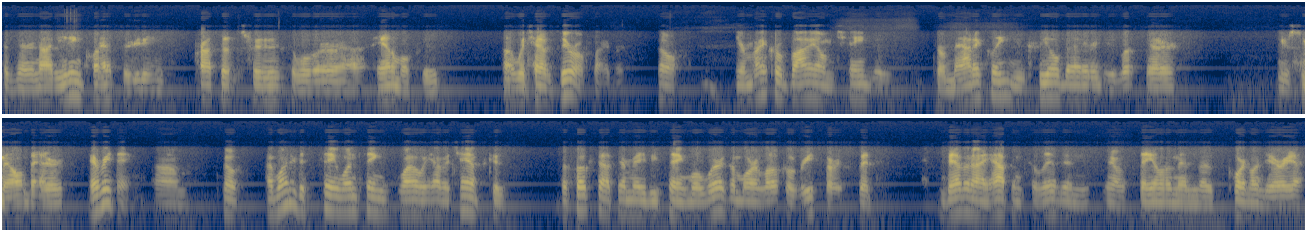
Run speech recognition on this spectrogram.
because they're not eating plants, they're eating processed foods or uh, animal foods, uh, which have zero fiber. So your microbiome changes dramatically. You feel better, you look better, you smell better, everything. Um, so I wanted to say one thing while we have a chance because the folks out there may be saying, well, where's a more local resource? But Bev and I happen to live in, you know, Salem and the Portland area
